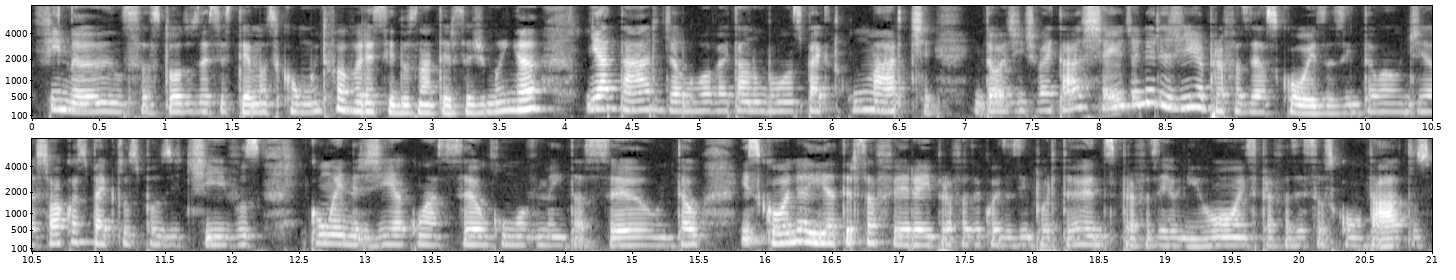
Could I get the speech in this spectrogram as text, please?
finanças, todos esses temas ficam muito favorecidos na terça de manhã. E à tarde a lua vai estar num bom aspecto com Marte, então a gente vai estar cheio de energia para fazer as coisas. Então é um dia só com aspectos positivos, com energia, com ação, com movimentação. Então escolha aí a terça-feira aí para fazer coisas importantes, para fazer reuniões, para fazer seus contatos,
